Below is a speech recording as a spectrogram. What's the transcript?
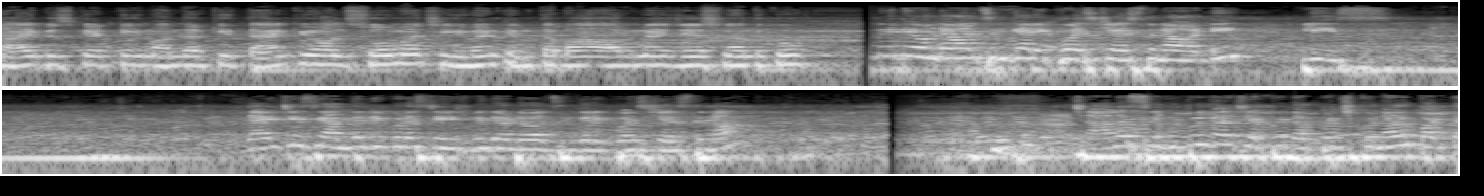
chai biscuit team అందరికీ thank you all so much event ఇంత బాగా ఆర్గనైజ్ చేసినందుకు. ఉండవలసిందిగా రిక్వెస్ట్ చేస్తున్నామండి ప్లీజ్ దయచేసి అందరినీ కూడా స్టేజ్ మీద ఉండవలసిందిగా రిక్వెస్ట్ చేస్తున్నా. చాలా సింపుల్గా చెప్పి తప్పించుకున్నారు బట్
